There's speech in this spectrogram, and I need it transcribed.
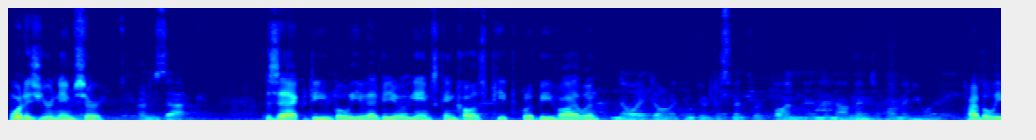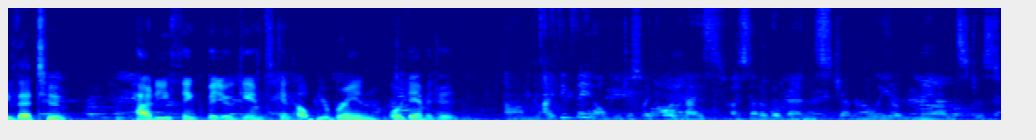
what is your name, sir? I'm Zach. Zach, do you believe that video games can cause people to be violent? No, I don't. I think they're just meant for fun and they're not meant to harm anyone. I believe that too. How do you think video games can help your brain or damage it? Um, I think they help you just like organize a set of events generally or commands. Just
